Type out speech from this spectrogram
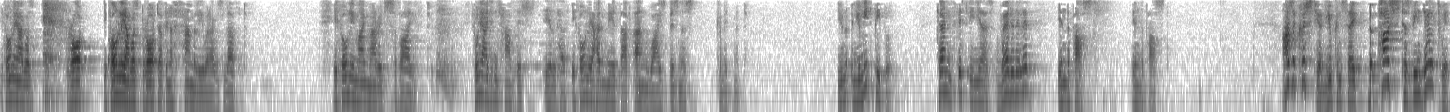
if only I was brought, if only I was brought up in a family where I was loved. If only my marriage survived. If only I didn't have this ill health. If only I hadn't made that unwise business commitment. You, you meet people, 10, 15 years, and where do they live? In the past. In the past. As a Christian, you can say, the past has been dealt with.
